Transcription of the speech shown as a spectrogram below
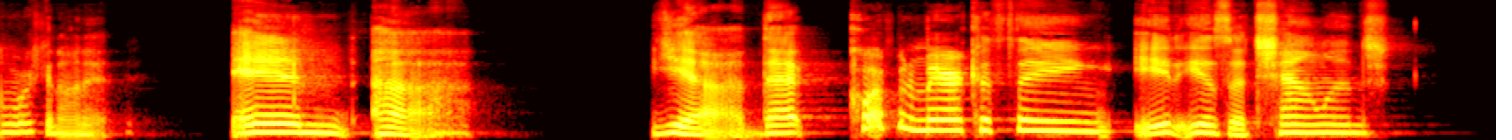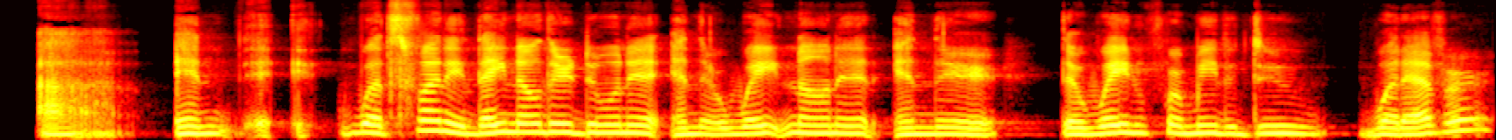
I'm working on it. And uh, yeah, that corporate America thing, it is a challenge. Uh, and it, what's funny, they know they're doing it and they're waiting on it and they're they're waiting for me to do whatever.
